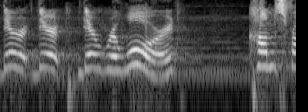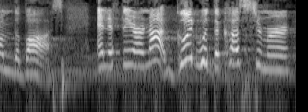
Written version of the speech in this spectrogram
Their, their, their reward comes from the boss. And if they are not good with the customer,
